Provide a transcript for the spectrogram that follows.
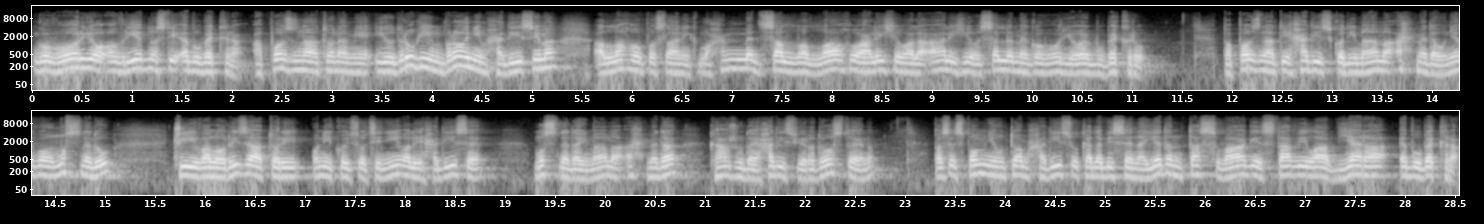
govorio o vrijednosti Ebu Bekra, a poznato nam je i u drugim brojnim hadisima, Allahov poslanik Muhammed sallallahu alaihi wa alihi wasallam govorio o Ebu Bekru. Pa poznati hadis kod imama Ahmeda u njegovom musnedu, čiji valorizatori, oni koji su ocjenjivali hadise musneda imama Ahmeda, kažu da je hadis vjerodostojeno, pa se spominje u tom hadisu kada bi se na jedan tas vage stavila vjera Ebu Bekra,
